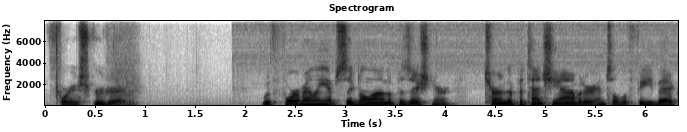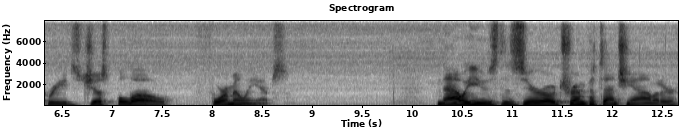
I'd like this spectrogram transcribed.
for your screwdriver. With 4 milliamp signal on the positioner, turn the potentiometer until the feedback reads just below 4 milliamps. Now we use the zero trim potentiometer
